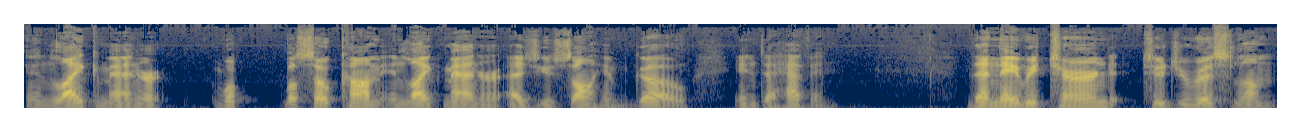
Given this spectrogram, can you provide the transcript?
in like manner, will, will so come in like manner as you saw him go into heaven. Then they returned to Jerusalem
